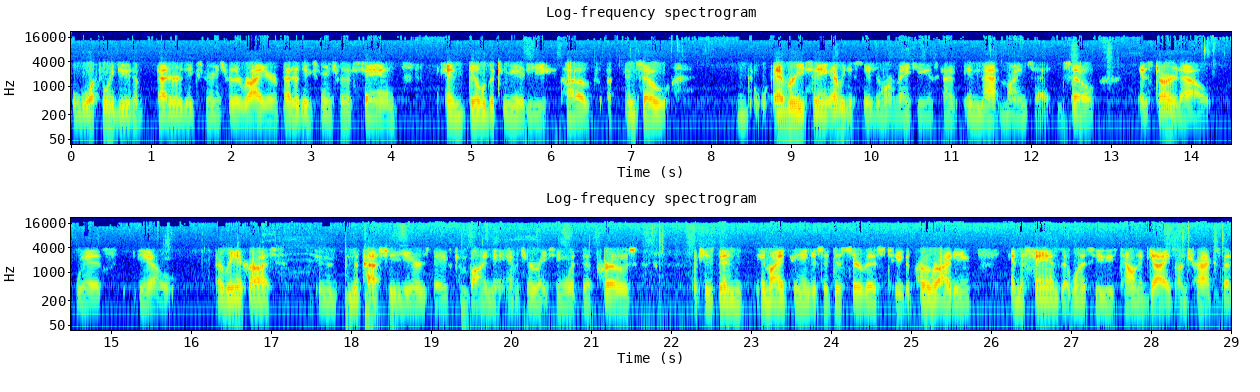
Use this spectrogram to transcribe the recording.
what can we do to better the experience for the rider, better the experience for the fan, and build the community of. And so everything, every decision we're making is kind of in that mindset. So it started out with you know arena cross. In, in the past few years, they've combined the amateur racing with the pros which has been, in my opinion, just a disservice to the pro riding and the fans that want to see these talented guys on tracks that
